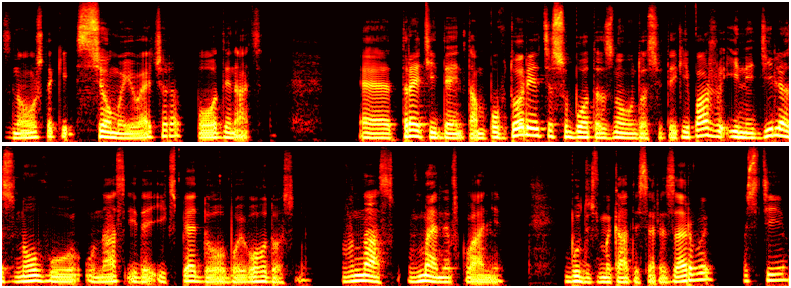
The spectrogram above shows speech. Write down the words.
Знову ж таки, з 7 вечора по 11. Е, третій день там повторюється субота, знову досвід екіпажу, і неділя знову у нас іде X5 до бойового досвіду. В нас, в мене в клані будуть вмикатися резерви ось в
